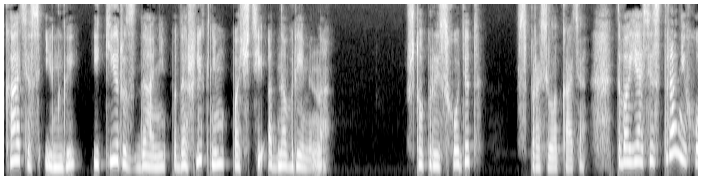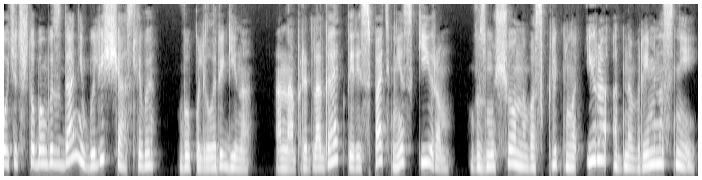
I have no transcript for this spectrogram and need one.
Катя с Ингой и Кира с Даней подошли к ним почти одновременно. «Что происходит?» — спросила Катя. «Твоя сестра не хочет, чтобы вы с Даней были счастливы», — выпалила Регина. «Она предлагает переспать мне с Киром», — возмущенно воскликнула Ира одновременно с ней.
